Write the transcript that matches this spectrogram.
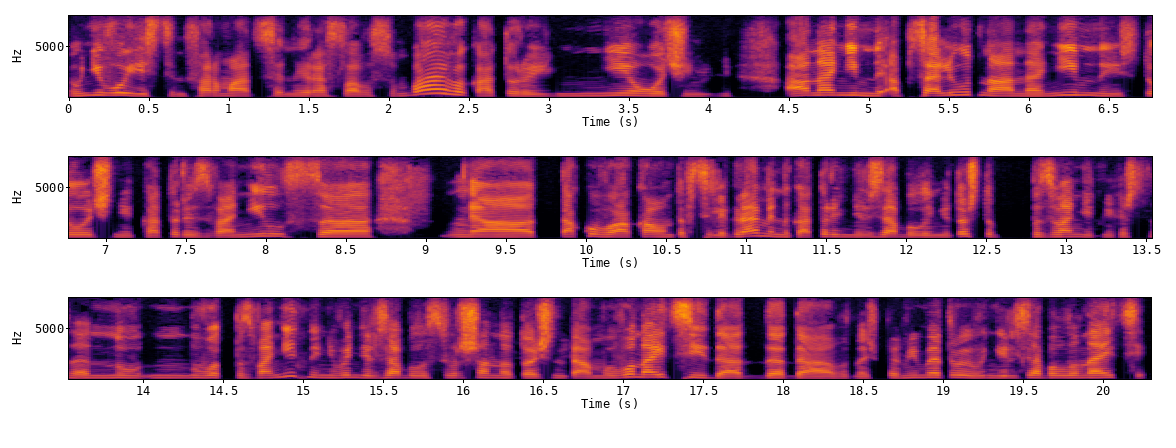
у него есть информация на Ярослава Сумбаева, который не очень анонимный, абсолютно анонимный источник, который звонил с а, такого аккаунта в Телеграме, на который нельзя было не то, что позвонить, мне кажется, ну, ну вот позвонить на него нельзя было совершенно точно, там, его найти, да, да, да, значит, помимо этого его нельзя было найти.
